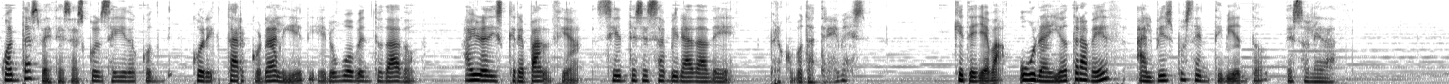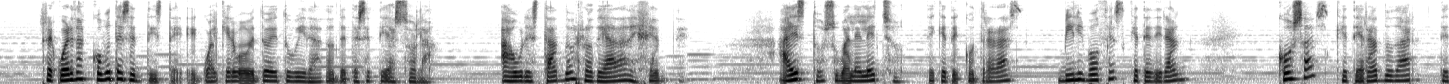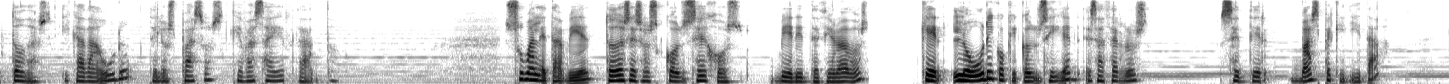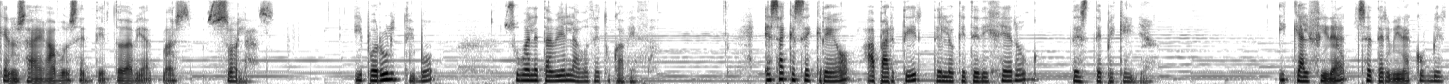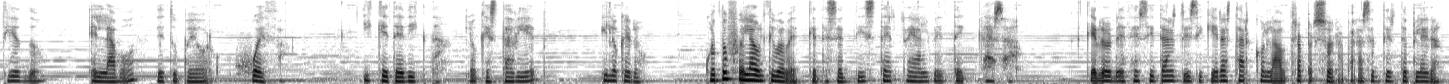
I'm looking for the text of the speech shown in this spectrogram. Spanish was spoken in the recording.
¿Cuántas veces has conseguido conectar con alguien y en un momento dado hay una discrepancia, sientes esa mirada de pero ¿cómo te atreves? Que te lleva una y otra vez al mismo sentimiento de soledad. Recuerda cómo te sentiste en cualquier momento de tu vida donde te sentías sola, aún estando rodeada de gente. A esto súmale el hecho de que te encontrarás mil voces que te dirán cosas que te harán dudar de todas y cada uno de los pasos que vas a ir dando. Súmale también todos esos consejos bien intencionados, que lo único que consiguen es hacernos sentir más pequeñita, que nos hagamos sentir todavía más solas. Y por último, súmale también la voz de tu cabeza, esa que se creó a partir de lo que te dijeron desde pequeña y que al final se termina convirtiendo en la voz de tu peor jueza y que te dicta lo que está bien y lo que no. ¿Cuándo fue la última vez que te sentiste realmente en casa? Que no necesitas ni siquiera estar con la otra persona para sentirte plena,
